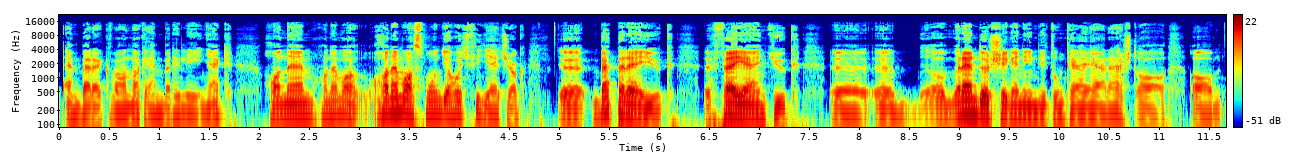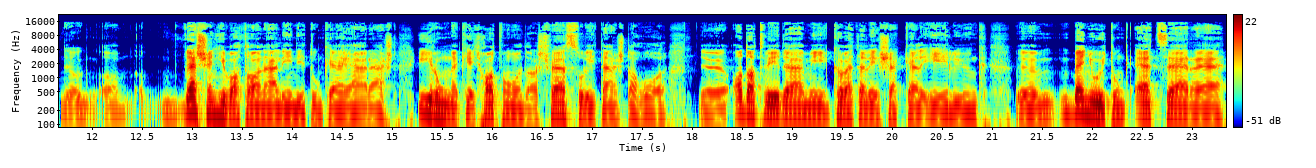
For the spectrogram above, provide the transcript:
emberek vannak, emberi lények, ha hanem, hanem, a, hanem azt mondja, hogy figyelj csak, bepereljük, feljentjük, a rendőrségen indítunk eljárást, a, a, a, a versenyhivatalnál indítunk eljárást, írunk neki egy 60 oldalas felszólítást, ahol adatvédelmi követelésekkel élünk, benyújtunk egyszerre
